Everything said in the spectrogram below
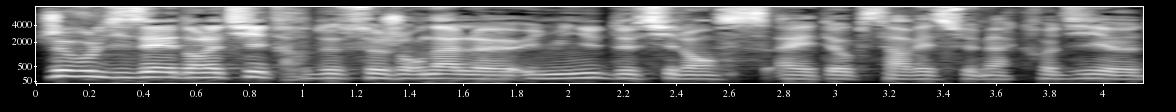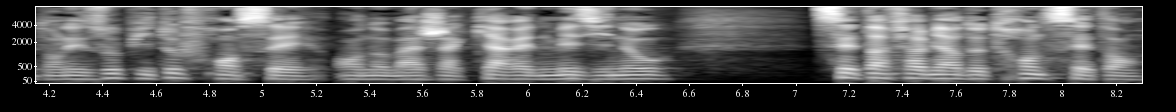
Je vous le disais dans le titre de ce journal, une minute de silence a été observée ce mercredi euh, dans les hôpitaux français en hommage à Karen Mézineau. Cette infirmière de 37 ans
